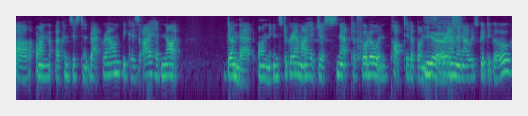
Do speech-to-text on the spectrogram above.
uh, on a consistent background because I had not done that on Instagram. I had just snapped a photo and popped it up on Yes. Instagram and I was good to go.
